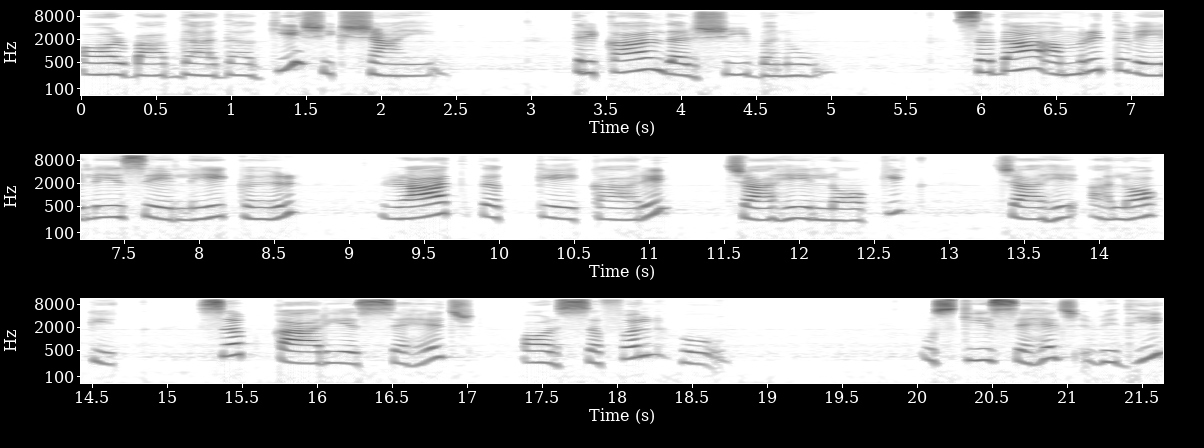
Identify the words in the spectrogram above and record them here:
और बाप दादा की शिक्षाएँ। त्रिकालदर्शी बनो। सदा अमृत वेले से लेकर रात तक के कार्य, चाहे लौकिक, चाहे अलौकिक, सब कार्य सहज और सफल हो। उसकी सहज विधि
